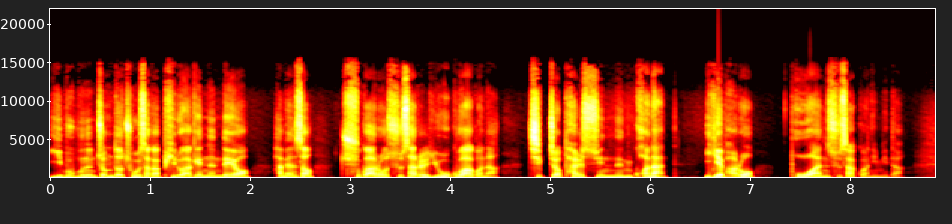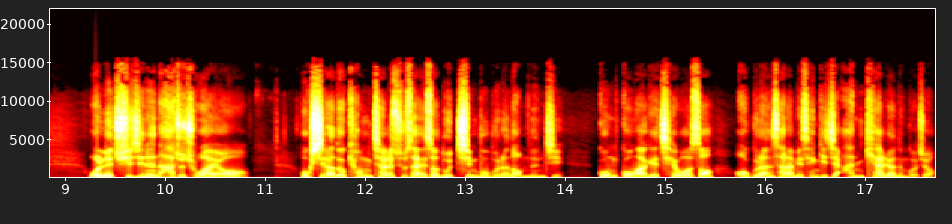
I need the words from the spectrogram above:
이 부분은 좀 더 조사가 필요하겠는데요. 하면서 추가로 수사를 요구하거나 직접 할 수 있는 권한. 이게 바로 보안 수사권입니다. 원래 취지는 아주 좋아요. 혹시라도 경찰 수사에서 놓친 부분은 없는지 꼼꼼하게 채워서 억울한 사람이 생기지 않게 하려는 거죠.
